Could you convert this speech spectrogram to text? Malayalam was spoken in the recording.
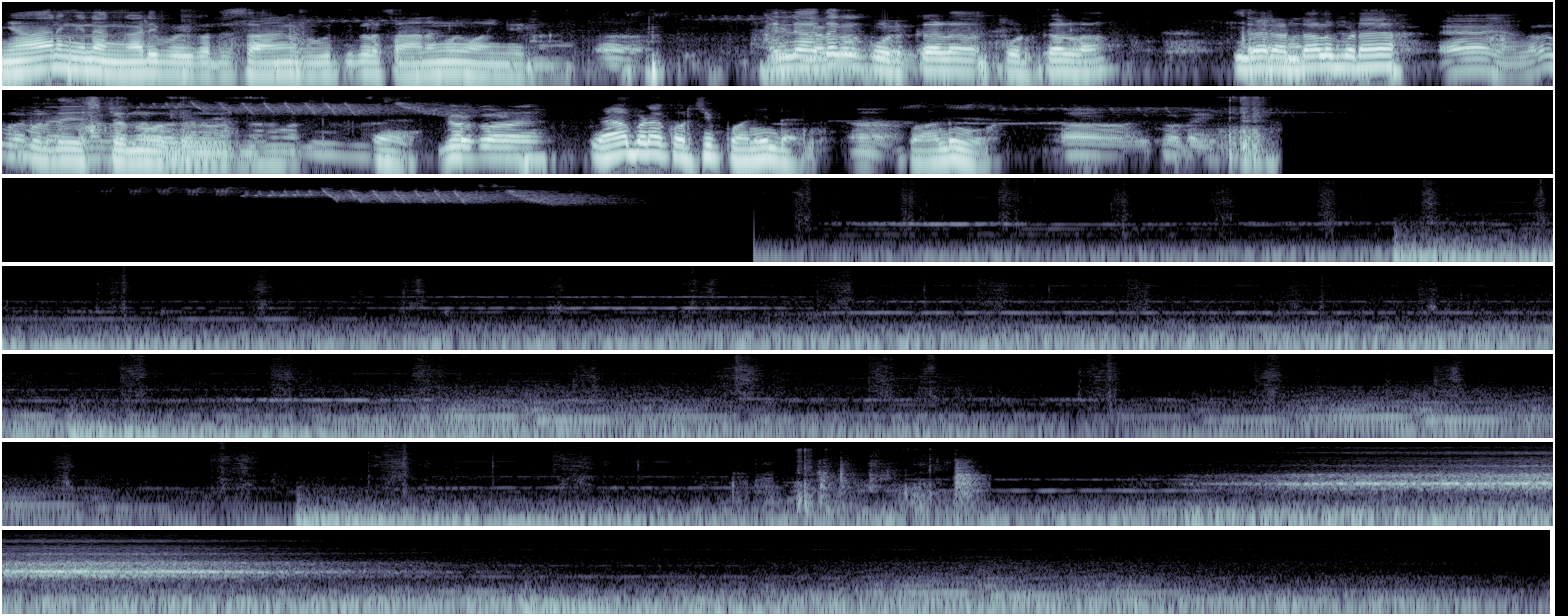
ഞാനിങ്ങനെ അങ്ങാടി പോയി കുറച്ച് സാധനങ്ങൾ വീട്ടിലുള്ള സാധനങ്ങൾ വാങ്ങിയിരുന്നു. ഇല്ല അതൊക്കെ കൊടുക്കാനുള്ള കൊടുക്കാനുള്ള. രണ്ടാളും ഇവിടെ. വെറുതെ ഇഷ്ടം ഞാൻ ഇവിടെ കുറച്ച് പണി ഉണ്ടായിരുന്നു ആ. പാണ്ട് പോവാ.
